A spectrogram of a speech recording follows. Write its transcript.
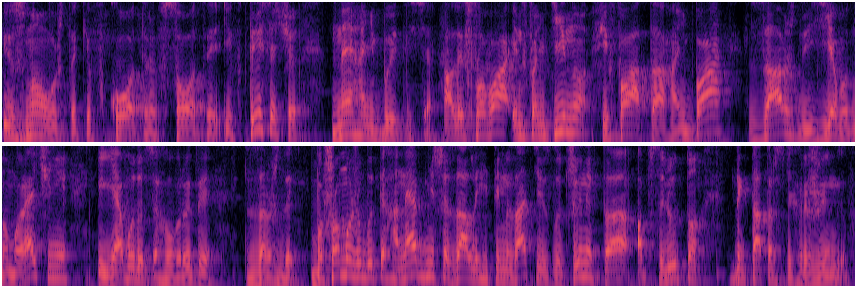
і знову ж таки вкотре, в соти і в тисячі не ганьбитися. Але слова Інфантіно, Фіфа та ганьба завжди є в одному реченні, і я буду це говорити завжди. Бо що може бути ганебніше за легітимізацію злочинних та абсолютно диктаторських режимів:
